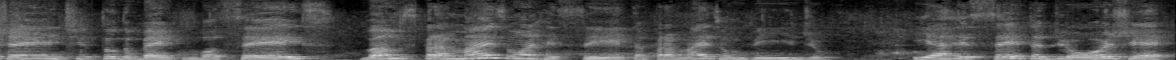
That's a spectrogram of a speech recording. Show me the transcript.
gente, tudo bem com vocês? Vamos para mais uma receita, para mais um vídeo. E a receita de hoje é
